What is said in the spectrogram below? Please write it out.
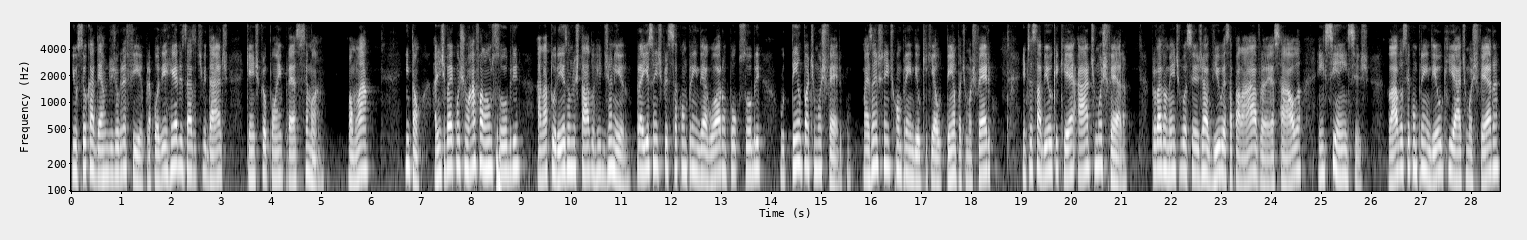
e o seu caderno de geografia para poder realizar as atividades que a gente propõe para essa semana. Vamos lá? Então, a gente vai continuar falando sobre a natureza no estado do Rio de Janeiro. Para isso, a gente precisa compreender agora um pouco sobre o tempo atmosférico. Mas antes de a gente compreender o que é o tempo atmosférico, a gente precisa saber o que é a atmosfera. Provavelmente você já viu essa palavra, essa aula em ciências. Lá você compreendeu que a atmosfera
